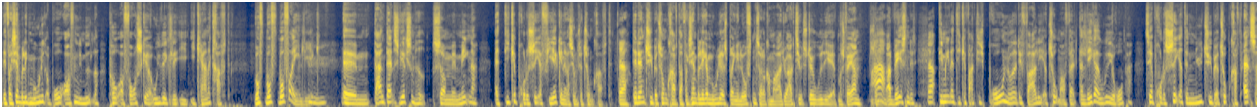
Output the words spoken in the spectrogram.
Det er for eksempel ikke muligt at bruge offentlige midler på at forske og udvikle i, i kernekraft. Hvor, hvor, hvorfor egentlig ikke? Mm. Øhm, der er en dansk virksomhed, som øh, mener, at de kan producere fire generations atomkraft. Ja. Det er den type atomkraft, der for eksempel ikke er muligt at springe i luften, så der kommer radioaktivt støv ud i atmosfæren, som Ah. er ret væsentligt. Ja. De mener, at de kan faktisk bruge noget af det farlige atomaffald, der ligger ude i Europa, til at producere den nye type atomkraft, altså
